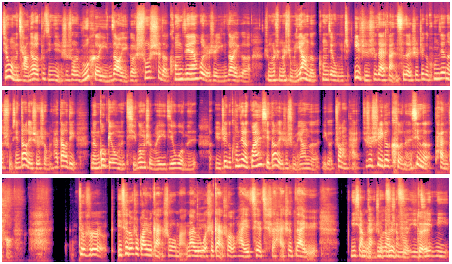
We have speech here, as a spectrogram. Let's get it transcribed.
其实我们强调的不仅仅是说如何营造一个舒适的空间，或者是营造一个什么什么什么样的空间，我们一直是在反思的是这个空间的属性到底是什么，它到底能够给我们提供什么，以及我们与这个空间的关系到底是什么样的一个状态，就是是一个可能性的探讨。就是一切都是关于感受嘛。那如果是感受的话，一切其实还是在于你想感受到什么，以及你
